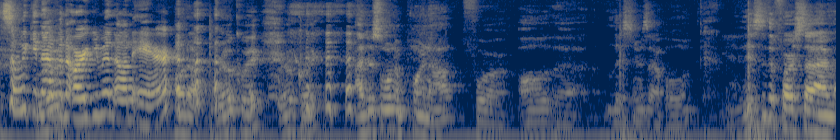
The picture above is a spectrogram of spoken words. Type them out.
so we can have an argument on air. Hold up, real quick, real quick. I just want to point out for all the listeners at home, this is the first time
